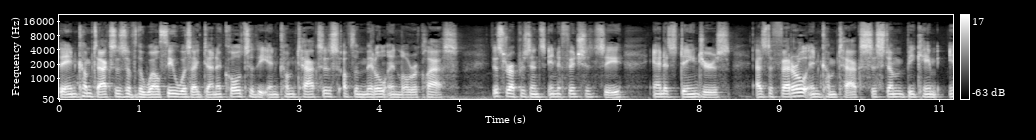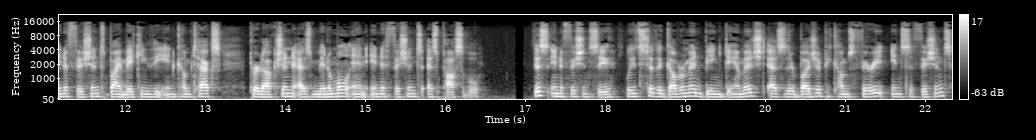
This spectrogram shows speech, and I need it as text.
the income taxes of the wealthy was identical to the income taxes of the middle and lower class. This represents inefficiency and its dangers as the federal income tax system became inefficient by making the income tax production as minimal and inefficient as possible. This inefficiency leads to the government being damaged as their budget becomes very insufficient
